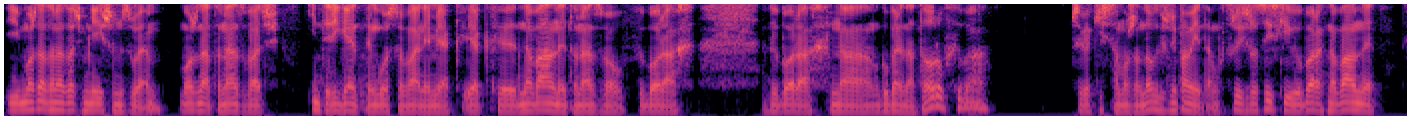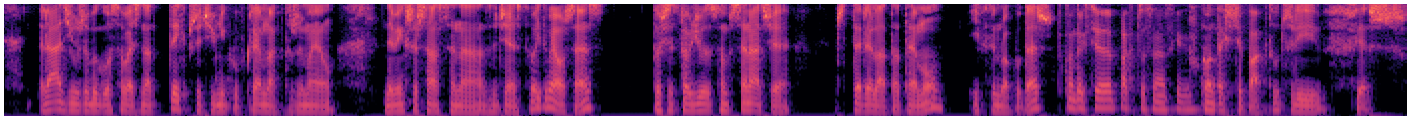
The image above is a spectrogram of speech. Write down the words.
I można to nazwać mniejszym złem. Można to nazwać inteligentnym głosowaniem, jak, jak Nawalny to nazwał w wyborach, w wyborach na gubernatorów chyba, czy w jakichś samorządowych, już nie pamiętam, w którychś rosyjskich wyborach Nawalny radził, żeby głosować na tych przeciwników Kremla, którzy mają największe szanse na zwycięstwo i to miało sens. To się sprawdziło zresztą w Senacie 4 lata temu i w tym roku też. W kontekście paktu senackiego. W kontekście paktu, czyli wiesz,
